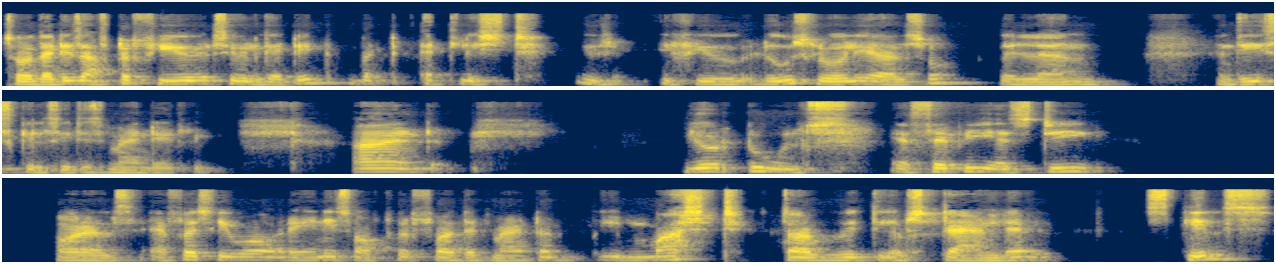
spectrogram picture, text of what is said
so that is after few years you will get it, but at least if you do slowly also, will learn these skills. It is mandatory, and your tools, SAP, SD, or else FSEO or any software for that matter, you must start with your standard skills.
